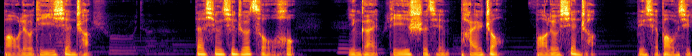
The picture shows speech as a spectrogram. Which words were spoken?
保留第一现场。待性侵者走后，应该第一时间拍照保留现场，并且报警。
